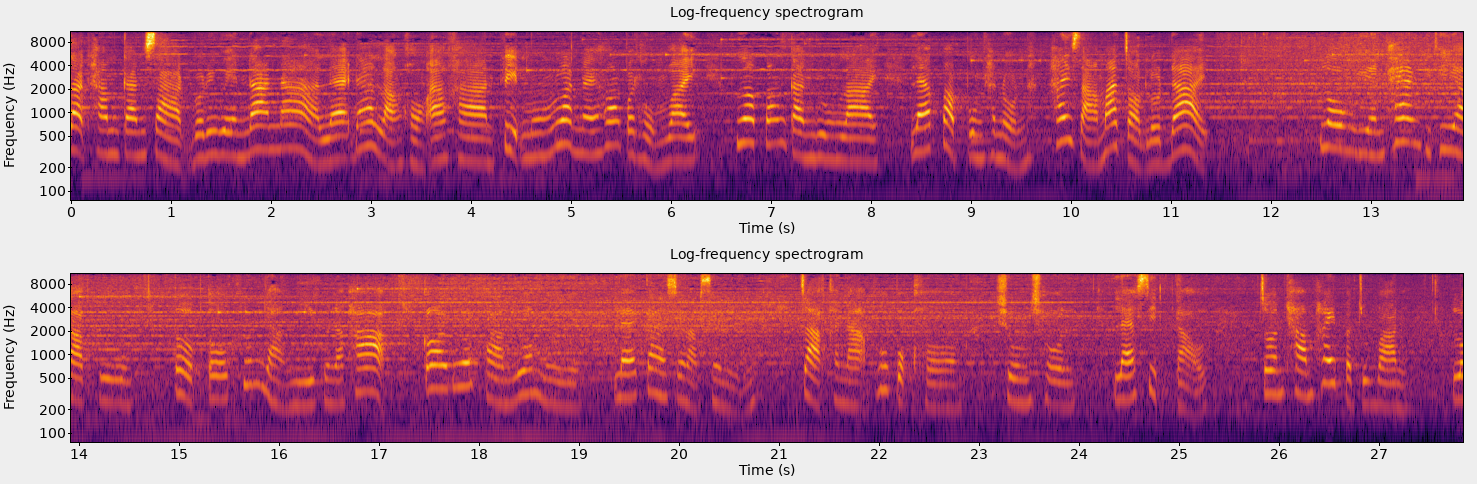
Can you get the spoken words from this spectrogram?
จัดทำการศาสตร์บริเวณด้านหน้าและด้านหลังของอาคาร ติดมุงลวดในห้องปฐมวัย เพื่อป้องกันยุงลาย และปรับปรุงถนนให้สามารถจอดรถได้ โรงเรียนแพ่งพิทยาภูมิ เติบโตขึ้นอย่างมีคุณภาพ ก็ด้วยความร่วมมือ และการสนับสนุน จากคณะผู้ปกครอง ชุมชน และสิทธิ์เก่า จนทำให้ปัจจุบัน โร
